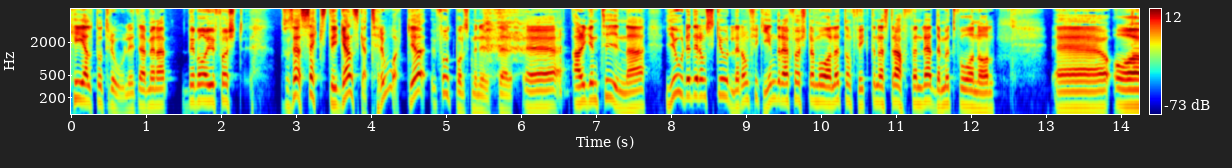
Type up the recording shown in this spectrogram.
helt otroligt. Jag menar, det var ju först så säga, 60 ganska tråkiga fotbollsminuter. Eh, Argentina gjorde det de skulle, de fick in det där första målet, de fick den där straffen, ledde med 2-0. Eh, och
